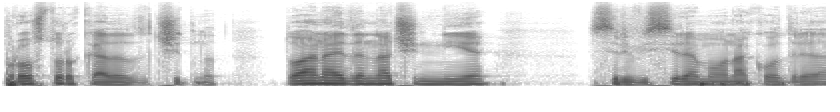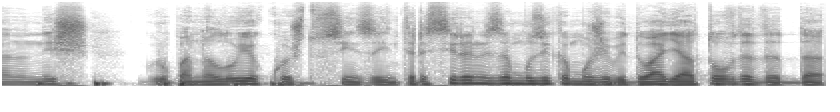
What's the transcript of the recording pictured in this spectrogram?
простор каде да читнат. Тоа е на еден начин ние сервисираме онака одредена ниш група на луѓе кои што се заинтересирани за музика, можеби доаѓаат овде да да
